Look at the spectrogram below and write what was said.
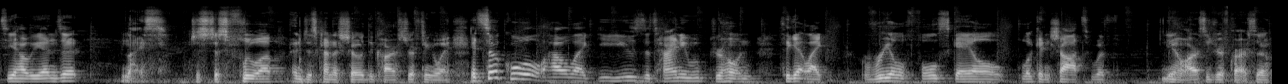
See how he ends it? Nice. Just just flew up and just kind of showed the cars drifting away. It's so cool how like you use the tiny whoop drone to get like real full scale looking shots with you know, RC drift car. So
